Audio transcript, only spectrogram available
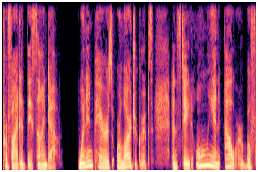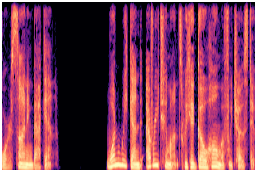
provided they signed out, went in pairs or larger groups, and stayed only an hour before signing back in. One weekend every two months, we could go home if we chose to.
